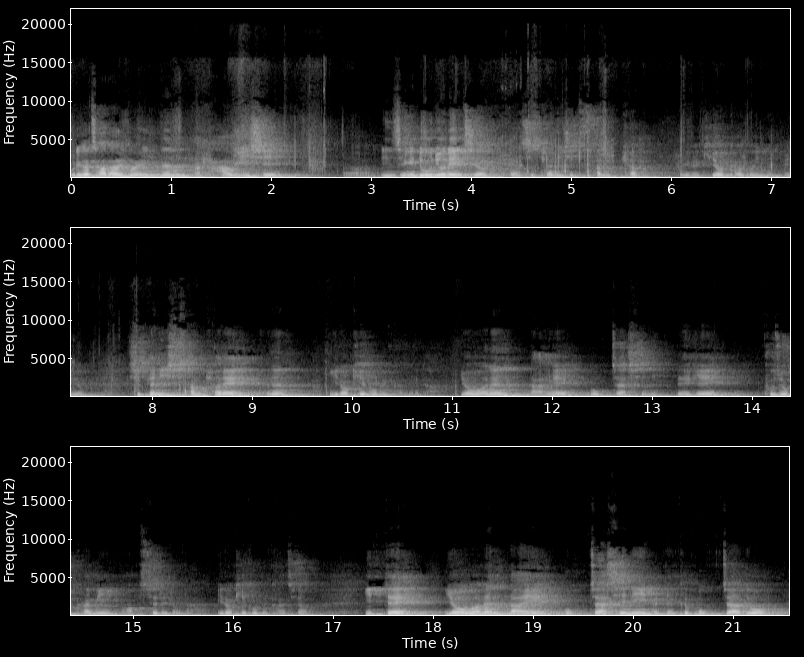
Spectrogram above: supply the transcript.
우리가 잘 알고 있는 다윗이 어, 인생의 노년에 지었던 시편 23편 우리가 기억하고 있는데요. 시편 23편에 그는 이렇게 고백합니다. 여호와는 나의 목자시니 내게 부족함이 없으리로다. 이렇게 고백하죠. 이때 여호와는 나의 목자시니 할 때 그 목자도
